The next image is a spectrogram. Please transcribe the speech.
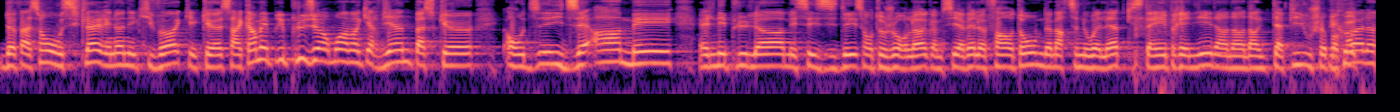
de façon aussi claire et non équivoque et que ça a quand même pris plusieurs mois avant qu'ils reviennent parce que on dit, ils disaient ah mais elle n'est plus là, mais ses idées sont toujours là, comme s'il y avait le fantôme de Martine Ouellette qui s'était imprégné dans, dans, dans le tapis ou je sais pas Écoute, quoi là.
